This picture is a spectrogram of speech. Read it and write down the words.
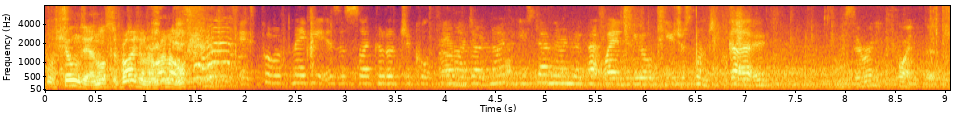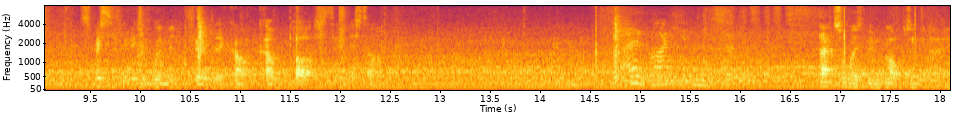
Well, Sean's. I'm not surprised you want to run off. it's probably maybe it is a psychological thing. I don't know. But you stand there and look that way, and you you just want to go. Is there any point that specifically the women feel they can't come past in this tunnel? I don't like it. That's always been blocked, isn't it?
